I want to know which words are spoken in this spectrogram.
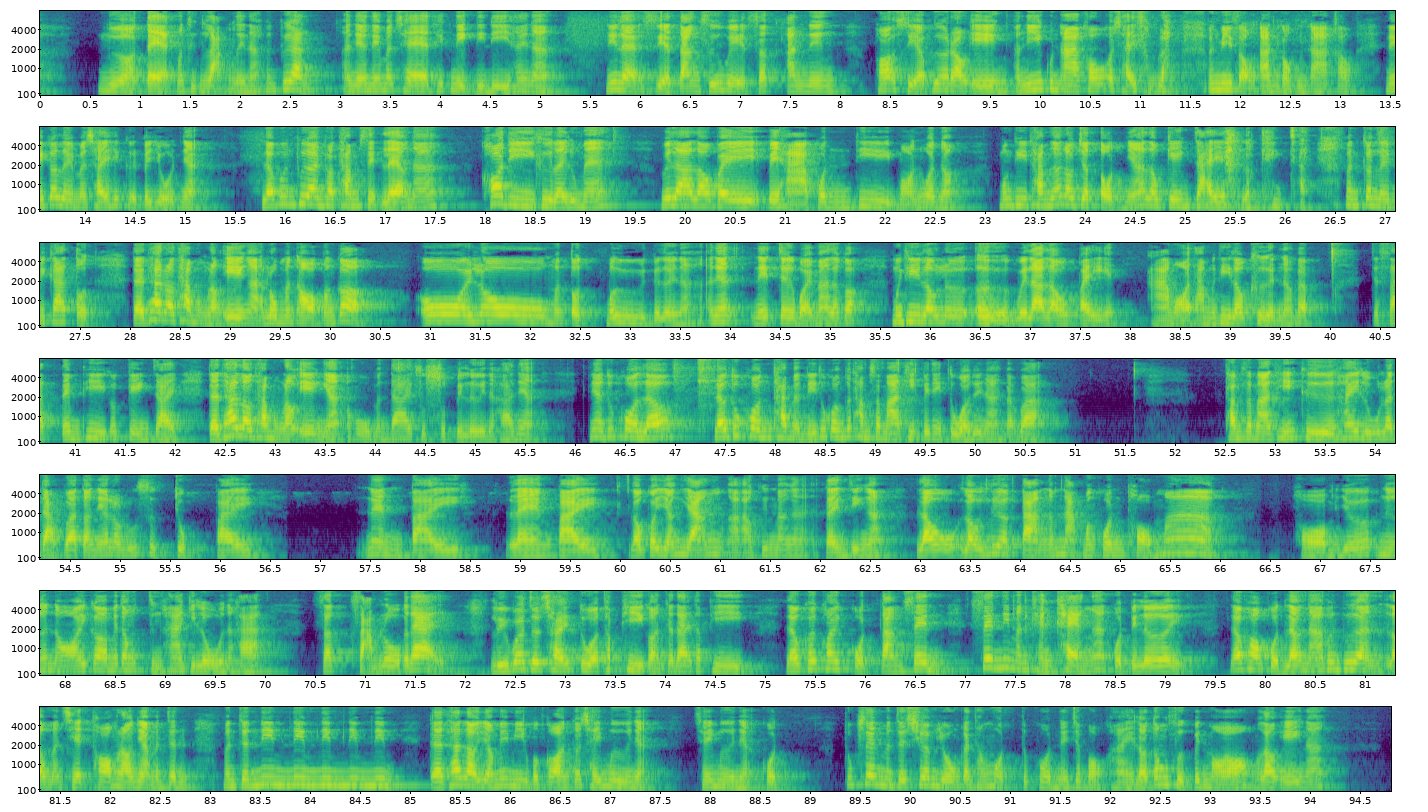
เหงื่อแตกมันถึงหลังเลยนะเพื่อนๆอันนี้เน้มาแชร์เทคนิคดีๆ ให้นะ นี่แหละเสียตังค์ซื้อเวทสักอันนึงเพราะเสียเพื่อเราเอง อันนี้คุณอาเขาเอาใช้สำหรับมันมีสองอันของคุณอาเขาเน่ก็เลยมาใช้ให้เกิดประโยชน์เนี่ย แล้วเพื่อนๆพอทำเสร็จแล้วนะ ข้อดีคืออะไรรู้ไหมเวลาเราไปไปหาคนที่หมอนวดเนาะบางทีทำแล้วเราจะตดเนี้ยเราเกรงใจอะเราเกรงใจ มันก็เลยไม่กล้าตด แต่ถ้าเราทำของเราเองอะลมมันออกมันก็ โอ้ยโล่งมันตดปืดไปเลยนะ อันนี้เน็ตเจอบ่อยมากแล้วก็บางทีเราเลอเอิกเวลาเราไปหาหมอทำบางทีเราเขินนะแบบ จะซัดเต็มที่ก็เกรงใจ แต่ถ้าเราทำของเราเองเนี้ยโอ้โหมันได้สุดๆไปเลยนะคะ เนี่ย เนี่ยทุกคนแล้วแล้วทุกคนทำแบบนี้ทุกคนก็ทำสมาธิไปในตัวด้วยนะ แบบว่าทำสมาธิคือให้รู้ระดับว่าตอนนี้เรารู้สึกจุกไป แน่นไป แรงไปเราก็ยั้งยั้งอะเอาขึ้นมาแต่จริงๆอะเราเราเลือกตามน้ำหนักบางคนผอมมาก ผอมเยอะเนื้อน้อยก็ไม่ต้องถึง 5 กิโลนะคะ สัก3โลก็ได้ หรือว่าจะใช้ตัวทัพพีก่อนก็ได้ทัพพี แล้วค่อยๆ กดตามเส้น เส้นที่มันแข็งๆอะกดไปเลย แล้วพอกดแล้วนะเพื่อนๆ เรามาเช็คท้องเราเนี่ยมันจะมันจะนิ่มนิ่มนิ่มนิ่มนิ่มแต่ถ้าเรายังไม่มีอุปกรณ์ก็ใช้มือเนี่ยใช้มือเนี่ยกด ทุกเส้นมันจะเชื่อมโยงกันทั้งหมด ทุกคนเนี่ยจะบอกให้ เราต้องฝึกเป็นหมอของเราเองนะ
